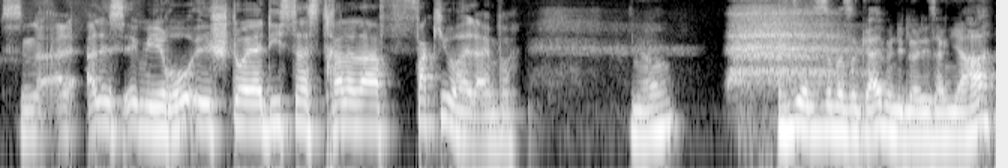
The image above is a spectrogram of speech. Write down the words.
Das sind all- alles irgendwie Rohölsteuer, dies, das, tralala, fuck you halt einfach. Ja. Das ist immer so geil, wenn die Leute sagen, ja,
